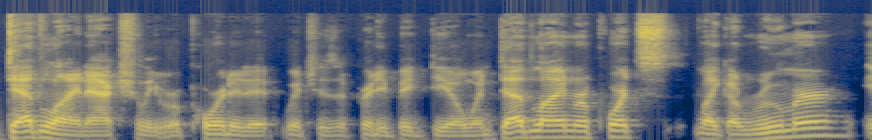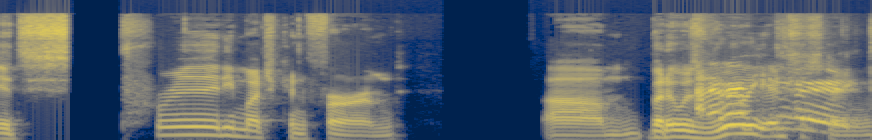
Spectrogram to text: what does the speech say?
Deadline actually reported it, which is a pretty big deal. When Deadline reports like a rumor, it's pretty much confirmed. Um, but it was I really remember- interesting.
